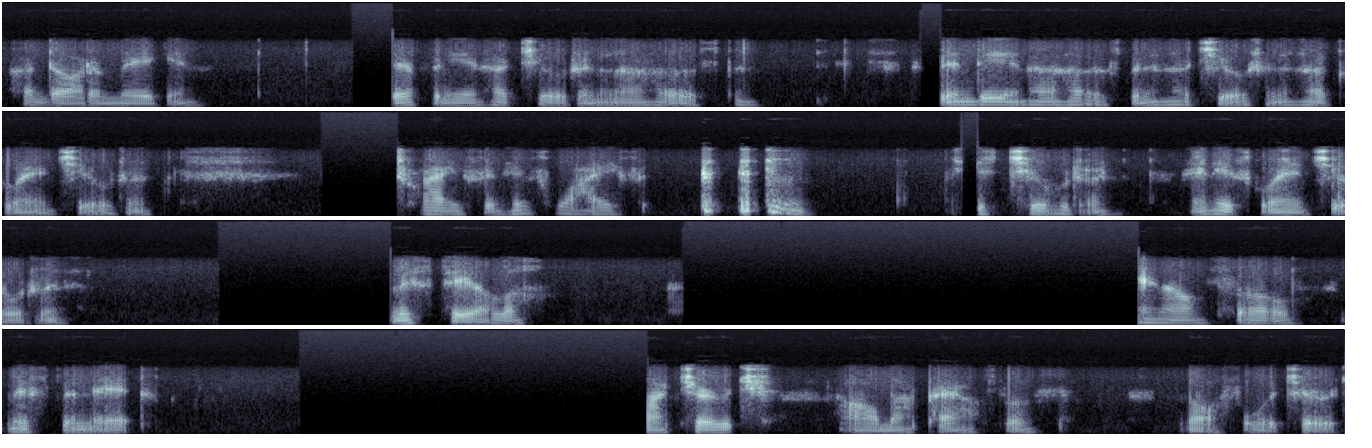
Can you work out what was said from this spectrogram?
her daughter Megan, Stephanie and her children and her husband, Cindy and her husband and her children and her grandchildren, Trice and his wife, his children and his grandchildren, Miss Taylor, and also Miss Bennett, my church, all my pastors, Northwood Church,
